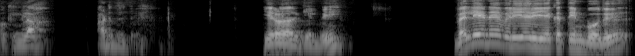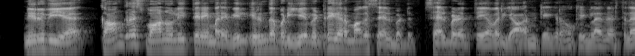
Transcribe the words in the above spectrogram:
ஓகேங்களா அடுத்தது. இருபதாவது கேள்வி. வெள்ளையனே வெளியேறு இயக்கத்தின் போது நிறுவிய காங்கிரஸ் வானொலி திரைமறைவில் இருந்தபடியே வெற்றிகரமாக செயல்பட்டு செயல்படுத்தியவர் யாருன்னு கேக்குறேன் ஓகேங்களா இந்த இடத்துல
